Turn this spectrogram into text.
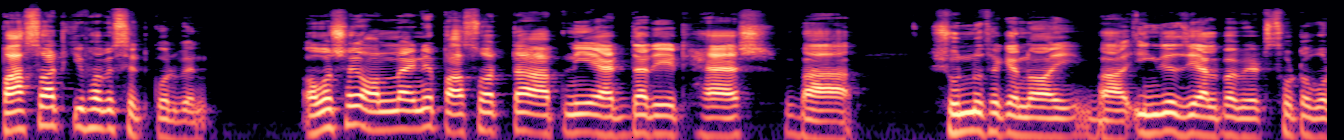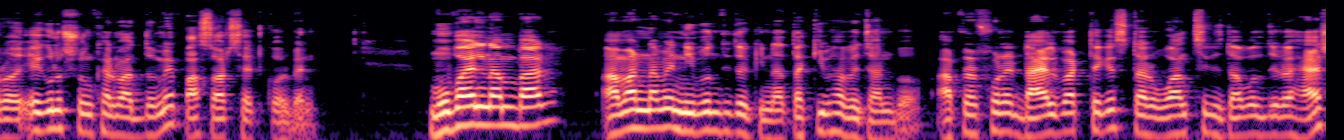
পাসওয়ার্ড কীভাবে সেট করবেন? অবশ্যই অনলাইনে পাসওয়ার্ডটা আপনি অ্যাট দ্য রেট হ্যাশ বা শূন্য থেকে নয় বা ইংরেজি অ্যালফাবেট, ছোটো, বড়, এগুলো সংখ্যার মাধ্যমে পাসওয়ার্ড সেট করবেন। মোবাইল নাম্বার আমার নামে নিবন্ধিত কিনা তা কীভাবে জানব? আপনার ফোনের ডায়াল বার থেকে star one six double zero hash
